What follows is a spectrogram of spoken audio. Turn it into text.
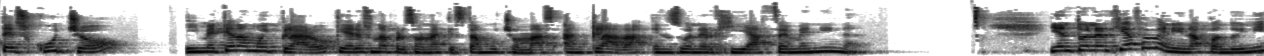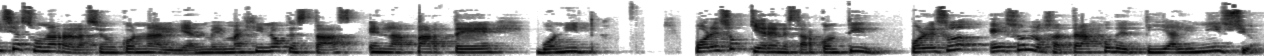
te escucho y me queda muy claro que eres una persona que está mucho más anclada en su energía femenina. Y en tu energía femenina, cuando inicias una relación con alguien, me imagino que estás en la parte bonita. Por eso quieren estar contigo. Por eso eso los atrajo de ti al inicio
